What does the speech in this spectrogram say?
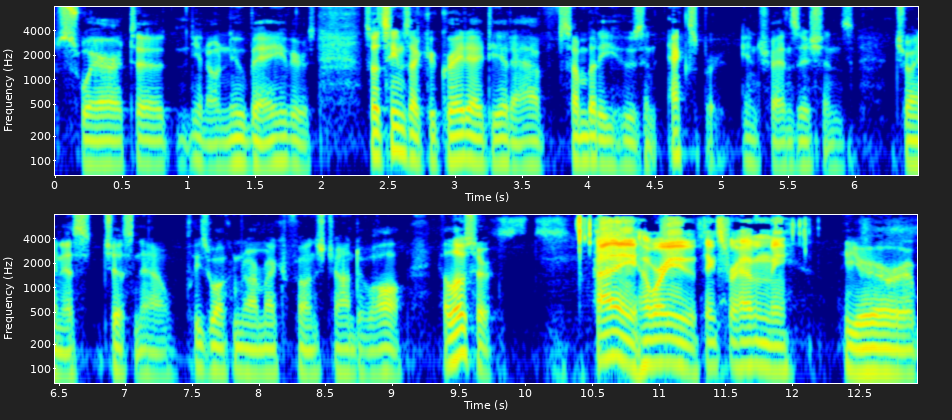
swear to, you know, new behaviors. So it seems like a great idea to have somebody who's an expert in transitions join us just now. Please welcome to our microphones, Jon DeWaal. Hello, sir. Hi, how are you? Thanks for having me. You're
